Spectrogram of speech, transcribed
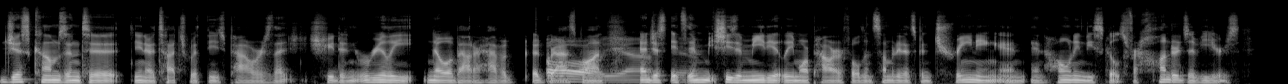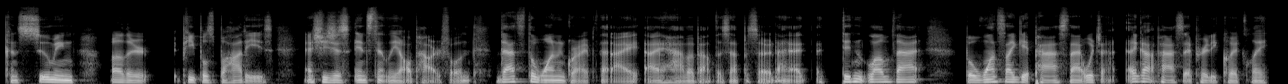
just comes into you know touch with these powers that she didn't really know about or have a, a grasp oh, on, yeah, and just it's yeah. Im- she's immediately more powerful than somebody that's been training and and honing these skills for hundreds of years consuming other people's bodies and she's just instantly all powerful and that's the one gripe that i i have about this episode i, I didn't love that but once i get past that which I, I got past it pretty quickly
